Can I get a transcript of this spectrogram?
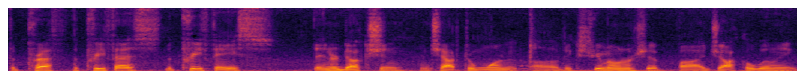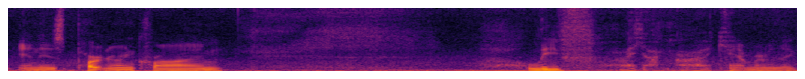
the pref the preface the preface, the introduction in chapter one of Extreme Ownership by Jocko Willink and his partner in crime. Leif, I, I can't remember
